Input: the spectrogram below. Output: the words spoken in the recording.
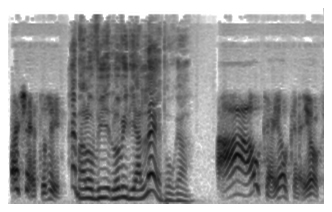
Eh certo, sì. Eh, ma lo, vi- lo vidi all'epoca. Ah, ok, ok, ok.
